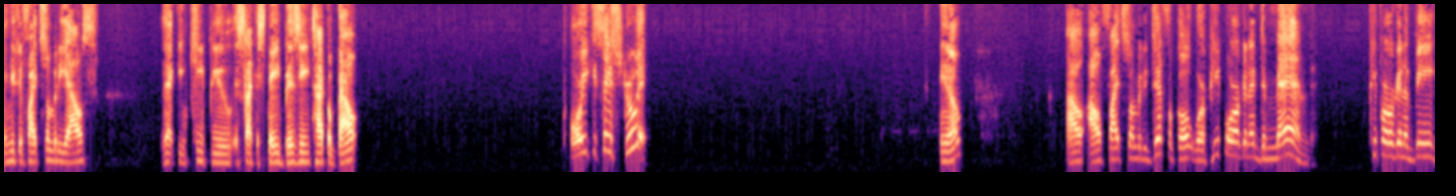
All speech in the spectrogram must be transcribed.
And you can fight somebody else that can keep you, it's like a stay busy type of bout. Or you can say, screw it. You know, I'll I'll fight somebody difficult where people are going to demand. People are going to be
